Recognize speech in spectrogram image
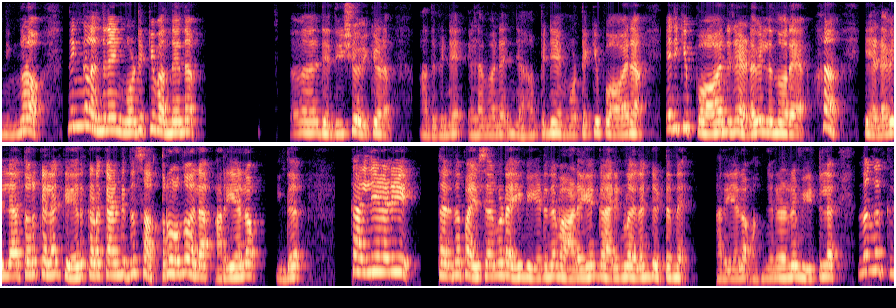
നിങ്ങളോ? നിങ്ങൾ എന്തിനാ ഇങ്ങോട്ടേക്ക് വന്നേന്ന്? രതീഷ് ചോദിക്കുകയാണ് അത് പിന്നെ ഇളമോനെ ഞാൻ പിന്നെ എങ്ങോട്ടേക്ക് പോവാനാ? എനിക്ക് പോകാനൊരു ഇടവില്ലെന്ന് പറയാം. ഹ ഇടവില്ലാത്തവർക്കെല്ലാം കയറി കിടക്കാണ്ട് ഇത് സത്രമൊന്നുമല്ല അറിയാലോ? ഇത് കല്യാണി തരുന്ന പൈസ കൂടെ ഈ വീടിന്റെ വാടകയും കാര്യങ്ങളും എല്ലാം കിട്ടുന്നേ. അറിയാലോ? അങ്ങനെയുള്ള വീട്ടിൽ നിങ്ങൾക്ക്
